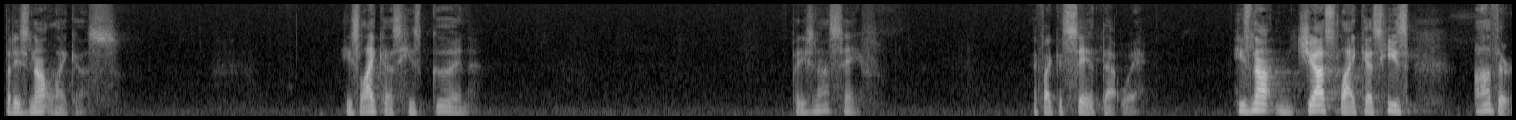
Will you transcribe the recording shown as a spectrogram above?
but he's not like us. He's like us, he's good, but he's not safe, if I could say it that way. He's not just like us, he's other.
